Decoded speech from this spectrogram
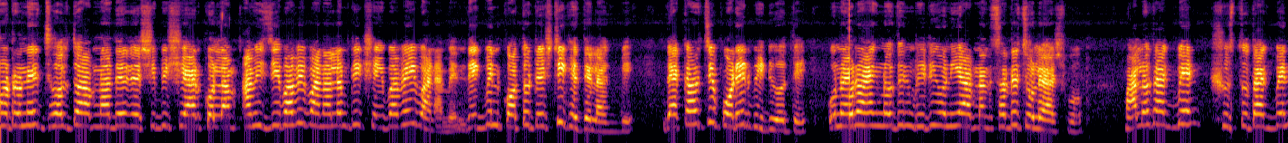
মটনের ঝোল তো আপনাদের রেসিপি শেয়ার করলাম। আমি যেভাবে বানালাম ঠিক সেইভাবেই বানাবেন। দেখবেন কত টেস্টি খেতে লাগবে। দেখা হচ্ছে পরের ভিডিওতে। কোনো এক নতুন ভিডিও নিয়ে আপনাদের সাথে চলে আসব। ভালো থাকবেন, সুস্থ থাকবেন,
